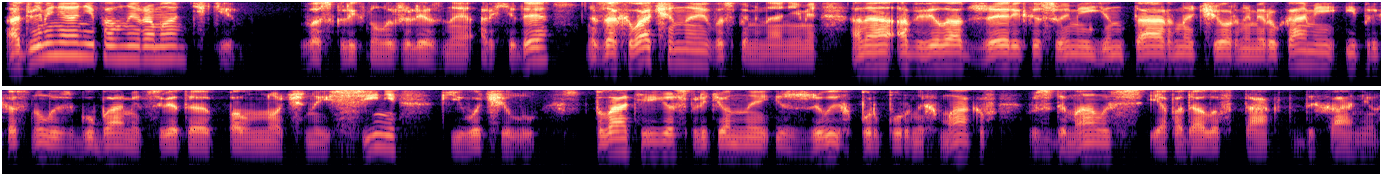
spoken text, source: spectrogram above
А для меня они полны романтики, воскликнула железная орхидея, захваченная воспоминаниями. Она обвела Джерика своими янтарно черными руками и прикоснулась губами цвета полночной сини к его челу. Платье ее, сплетенное из живых пурпурных маков, вздымалось и опадало в такт дыханию.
